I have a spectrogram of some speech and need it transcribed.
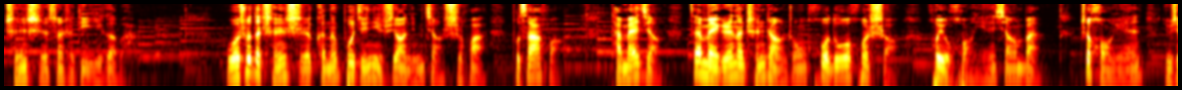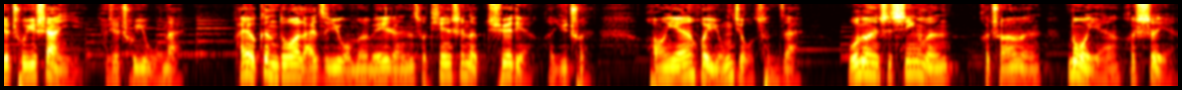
诚实算是第一个吧。我说的诚实，可能不仅仅是要你们讲实话，不撒谎。坦白讲，在每个人的成长中，或多或少会有谎言相伴。这谎言有些出于善意，有些出于无奈，还有更多来自于我们为人所天生的缺点和愚蠢。谎言会永久存在，无论是新闻和传闻、诺言和誓言，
